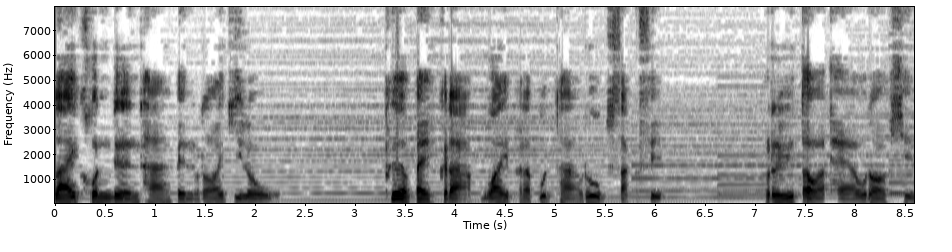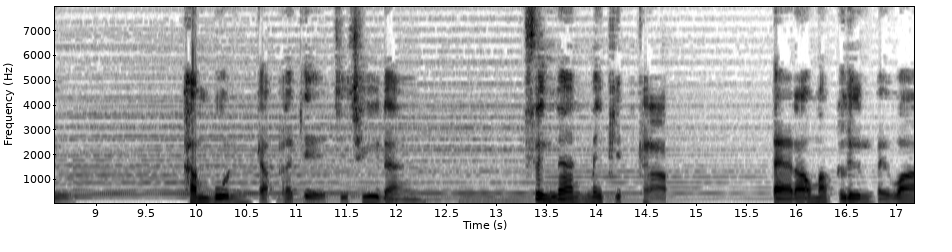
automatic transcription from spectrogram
หลายคนเดินทางเป็นร้อยกิโล เพื่อไปกราบไหว้พระพุทธารูปศักดิ์สิทธิ์ หรือต่อแถวรอคิวทำบุญกับพระเกจิชื่อดัง ซึ่งนั่นไม่ผิดครับ แต่เรามักลืมไปว่า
